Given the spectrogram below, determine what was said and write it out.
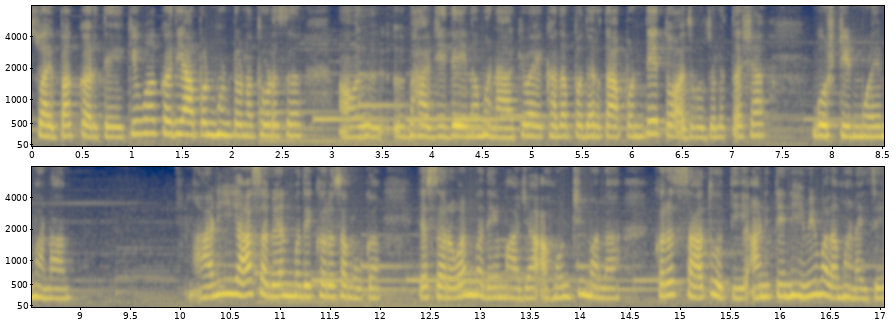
स्वयंपाक करते किंवा कधी आपण म्हणतो ना थोडंसं भाजी देणं म्हणा किंवा एखादा पदार्थ आपण देतो आजूबाजूला तशा गोष्टींमुळे म्हणा. आणि ह्या सगळ्यांमध्ये खरं सांगू का? या सर्वांमध्ये माझ्या आहोंची मला खरंच साथ होती आणि ते नेहमी मला म्हणायचे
